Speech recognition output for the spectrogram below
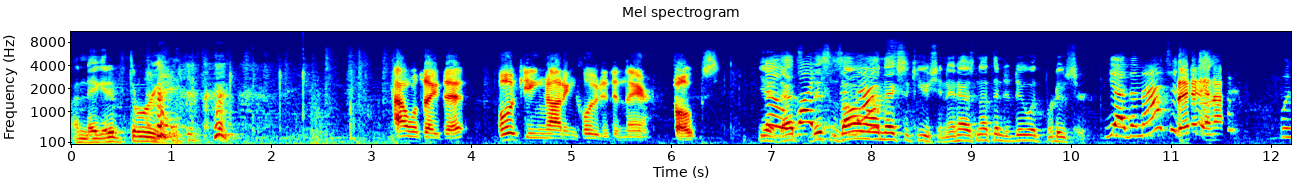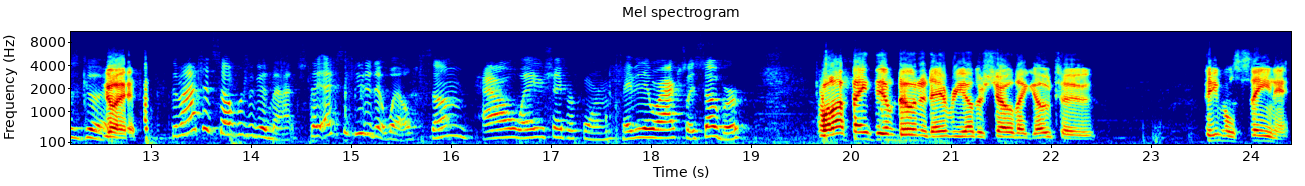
A negative three. I will take that. Booking not included in there, folks. Yeah, No, that's like, this is the all on execution. It has nothing to do with producer. yeah, the match That itself and I, was good. go ahead. The match itself was a good match. They executed it well, somehow, way, shape, or form. Maybe they were actually sober. Well, I think them doing it every other show they go to, people seen it.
